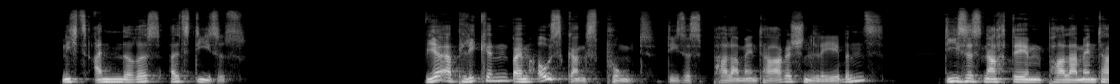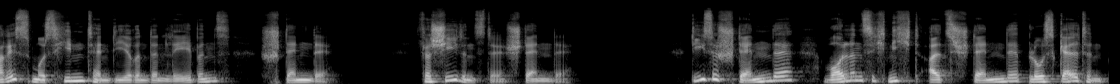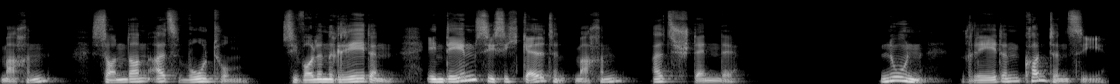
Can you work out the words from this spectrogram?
nichts anderes als dieses. Wir erblicken beim Ausgangspunkt dieses parlamentarischen Lebens, dieses nach dem Parlamentarismus hintendierenden Lebens Stände verschiedenste Stände. Diese Stände wollen sich nicht als Stände bloß geltend machen, sondern als Votum. Sie wollen reden, indem sie sich geltend machen als Stände. Nun, reden konnten sie.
